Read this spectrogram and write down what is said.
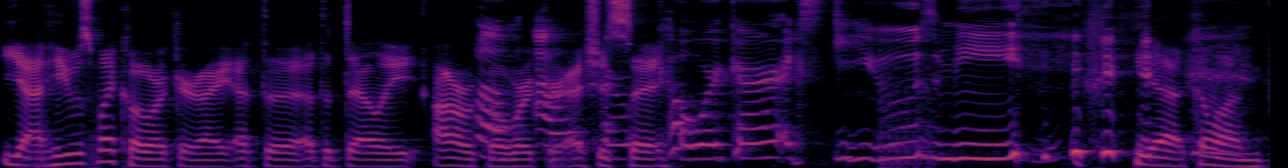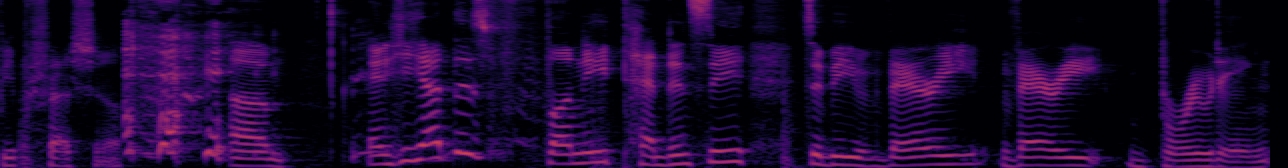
yeah he was my coworker right at the at the deli our coworker I should say Coworker, excuse me. yeah come on be professional um and he had this funny tendency to be very very brooding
